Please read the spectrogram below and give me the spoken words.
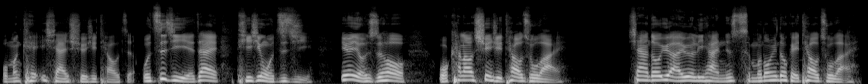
我们可以一起来学习调整。我自己也在提醒我自己，因为有时候我看到讯息跳出来，现在都越来越厉害，你什么东西都可以跳出来。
